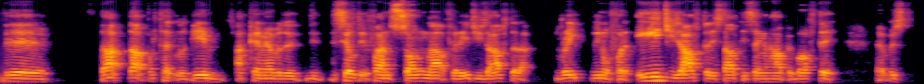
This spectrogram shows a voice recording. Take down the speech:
the that that particular game, I can remember the, the, the Celtic fans sung that for ages after that Right, you know, for ages after they started singing Happy Birthday it was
